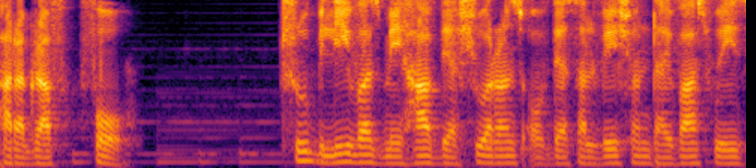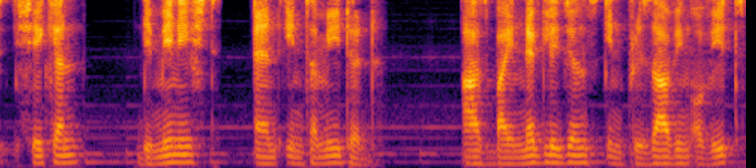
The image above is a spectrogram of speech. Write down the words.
Paragraph 4. True believers may have the assurance of their salvation diverse ways shaken, diminished, and intermitted, as by negligence in preserving of it,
